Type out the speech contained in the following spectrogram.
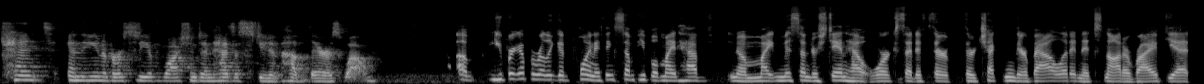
Kent, and the University of Washington has a student hub there as well. Um, you bring up a really good point. I think some people might have, you know, might misunderstand how it works. That if they're they're checking their ballot and it's not arrived yet,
